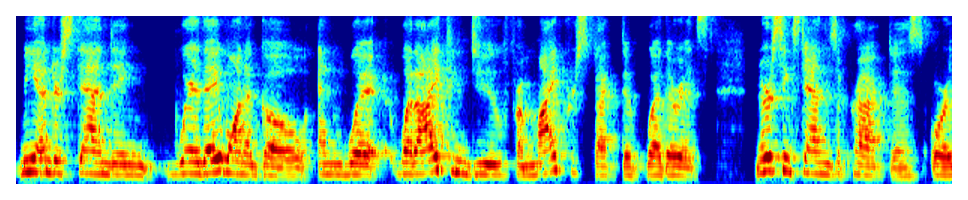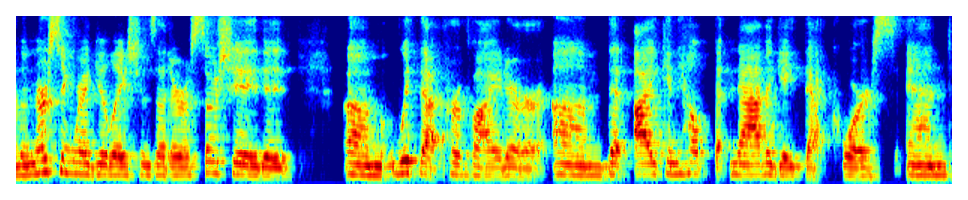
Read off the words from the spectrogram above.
me understanding where they want to go and what, what I can do from my perspective, whether it's nursing standards of practice or the nursing regulations that are associated um, with that provider, um, that I can help that navigate that course. And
